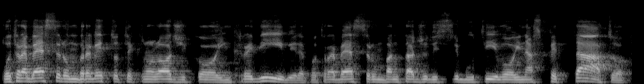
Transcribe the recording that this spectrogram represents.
Potrebbe essere un brevetto tecnologico incredibile, potrebbe essere un vantaggio distributivo inaspettato,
